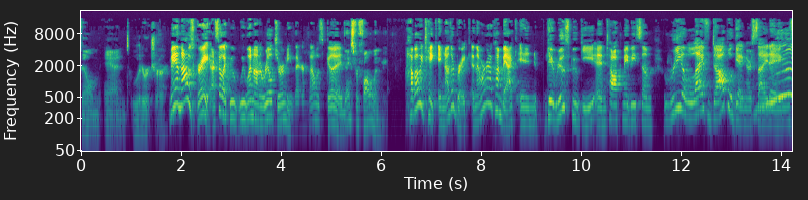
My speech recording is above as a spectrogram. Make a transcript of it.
film and literature. Man, that was great. I feel like we, we went on a real journey there. That was good. Thanks for following me. How about we take another break and then we're going to come back and get real spooky and talk maybe some real life doppelganger sightings.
